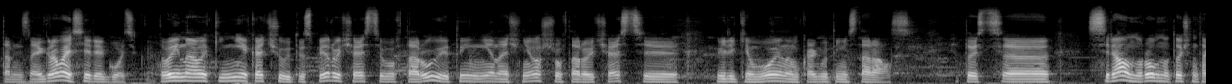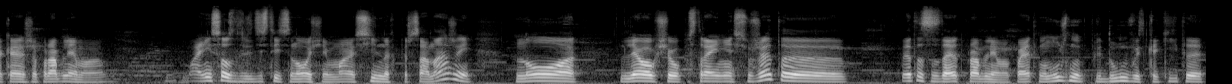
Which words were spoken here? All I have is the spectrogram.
там, не знаю, игровая серия Готика. Твои навыки не качуют из первой части во вторую, и ты не начнешь во второй части Великим Воином, как бы ты ни старался. То есть э, с сериалом ну, ровно точно такая же проблема. Они создали действительно очень сильных персонажей, но для общего построения сюжета это создает проблемы. Поэтому нужно придумывать какие-то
